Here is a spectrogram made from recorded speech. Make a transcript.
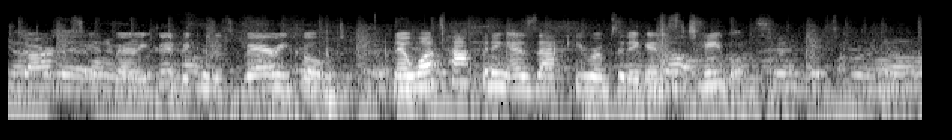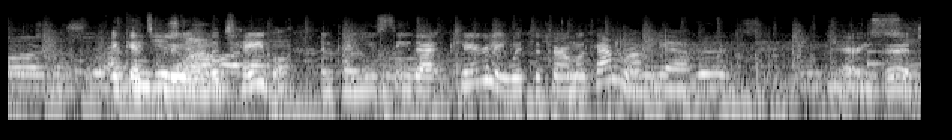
Dark is very good because it's very cold. Now what's happening as Zaki rubs it against the table? It gets blue on the table. And can you see that clearly with the thermal camera? Yeah. Very good.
